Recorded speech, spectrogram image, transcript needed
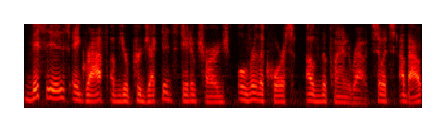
this is a graph of your projected state of charge over the course of the planned route. So it's about,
